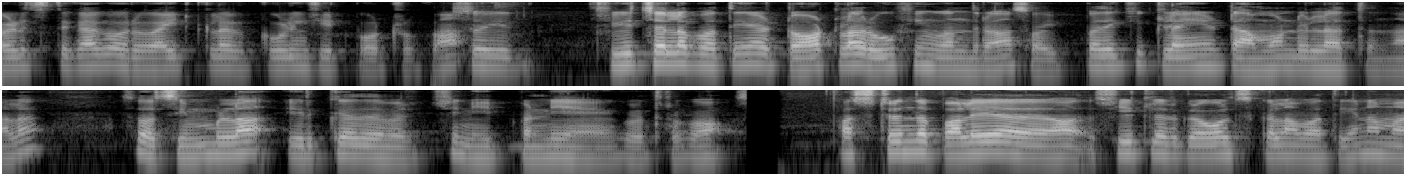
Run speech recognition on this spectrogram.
வெளிச்சத்துக்காக ஒரு ஒயிட் கலர் கூலிங் ஷீட் போட்டிருக்கோம். ஸோ ஃப்யூச்சரில் பார்த்தீங்கன்னா டோட்டலாக ரூஃபிங் வந்துடும். ஸோ இப்போதைக்கு கிளைண்ட் அமௌண்ட் இல்லாததுனால ஸோ சிம்பிளாக இருக்கிறத வச்சு நீட் பண்ணி கொடுத்துருக்கோம். ஃபஸ்ட்டு இருந்த பழைய ஷீட்டில் இருக்கிற ஹோல்ஸ்க்கெல்லாம் பார்த்தீங்கன்னா நம்ம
